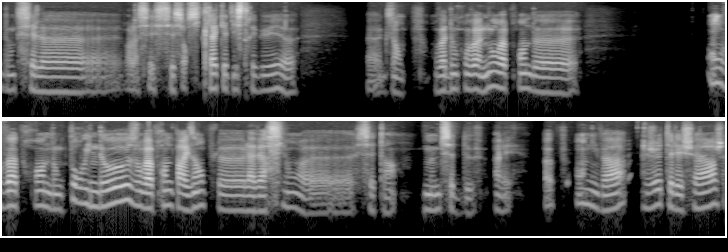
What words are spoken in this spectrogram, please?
Donc c'est le voilà, c'est sur ce site-là qu'est distribué euh, euh, exemple. On va donc on va nous on va prendre euh, on va prendre donc pour Windows, on va prendre par exemple euh, la version 7.1 ou même 7.2. Allez, hop, on y va. Je télécharge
